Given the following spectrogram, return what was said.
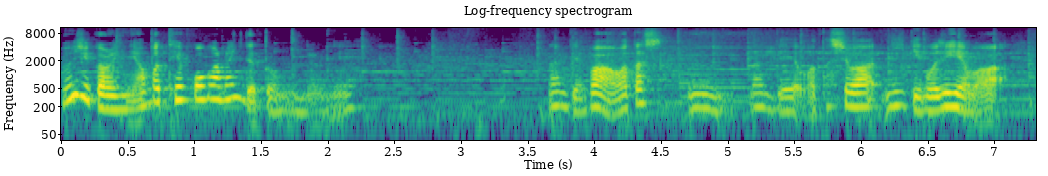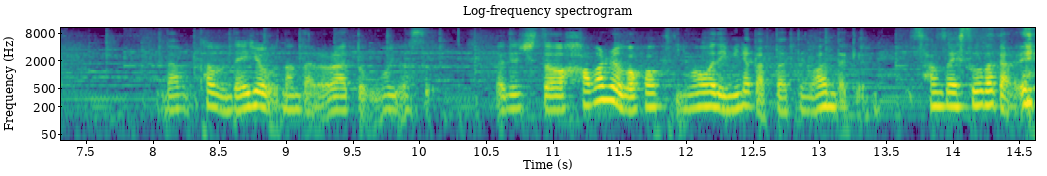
ミュージカルにあんま抵抗がないんだと思うんだよね。なんでまあ私うんなんで私は2.5次元は多分大丈夫なんだろうなと思います。でちょっとハマるのが怖くて今まで見なかったってのあるんだけどね。散財しそうだからね。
